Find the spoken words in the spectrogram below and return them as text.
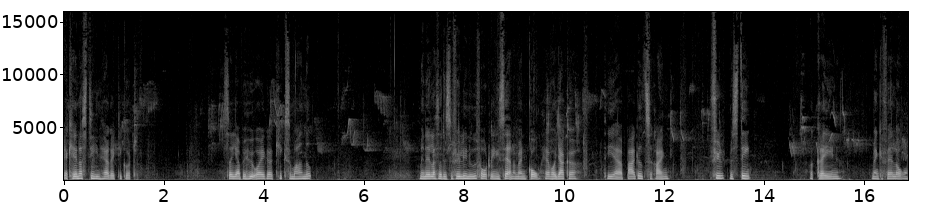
Jeg kender stien her rigtig godt, så jeg behøver ikke at kigge så meget ned. Men ellers er det selvfølgelig en udfordring, især når man går her, hvor jeg gør. Det er bakket terræn, fyldt med sten og grene, man kan falde over.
